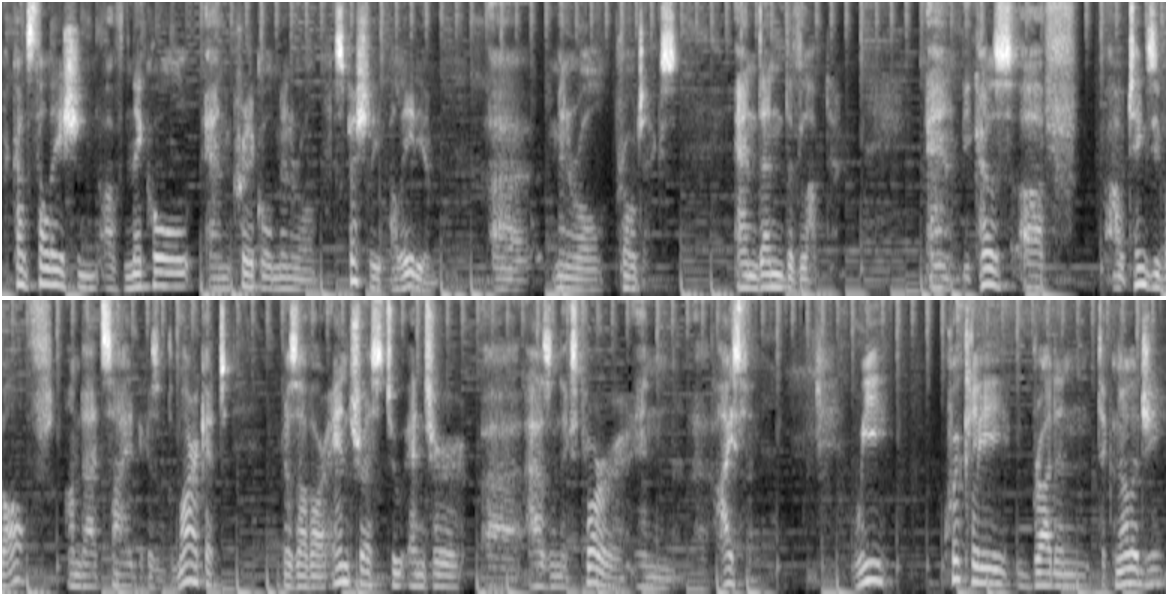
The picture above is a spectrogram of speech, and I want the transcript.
a constellation of nickel and critical mineral, especially palladium, uh, mineral projects, and then develop them. And because of how things evolved on that side because of the market, because of our interest to enter uh, as an explorer in uh, Iceland. We quickly brought in technology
